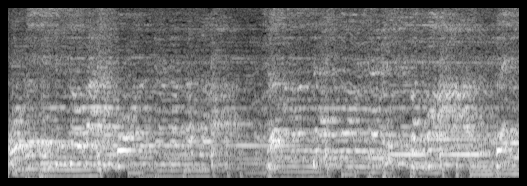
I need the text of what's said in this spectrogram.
我们同肩走吧，过得潇潇洒洒，这么。繁华，对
